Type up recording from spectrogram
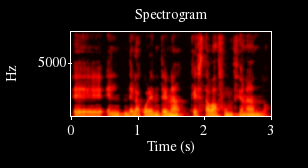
eh, de la cuarentena que estaba funcionando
